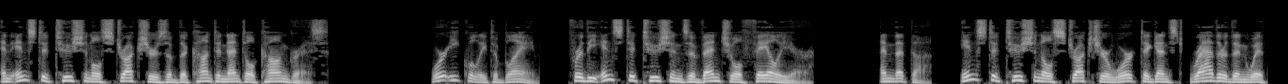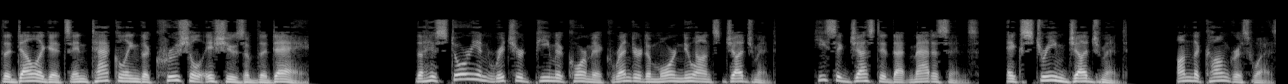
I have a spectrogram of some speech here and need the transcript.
and institutional structures of the Continental Congress» were equally to blame «for the institution's eventual failure» and that the Institutional structure worked against, rather than with, the delegates in tackling the crucial issues of the day. The historian Richard P. McCormick rendered a more nuanced judgment. He suggested that Madison's extreme judgment on the Congress was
